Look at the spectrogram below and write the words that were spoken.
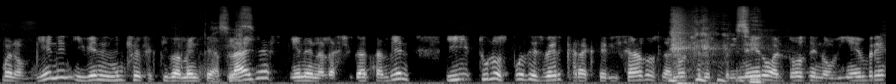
Bueno, vienen y vienen mucho efectivamente a playas, vienen a la ciudad también, y tú los puedes ver caracterizados la noche del primero al 2 de noviembre,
